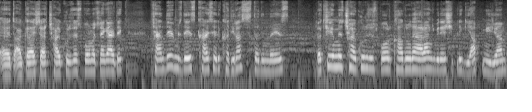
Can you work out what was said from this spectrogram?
Evet arkadaşlar Çaykur Rizespor maçına geldik. Kendi evimizdeyiz. Kayseri Kadir Has stadındayız. Rakibimiz Çaykur Rizespor. Kadroda herhangi bir değişiklik yapmayacağım.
